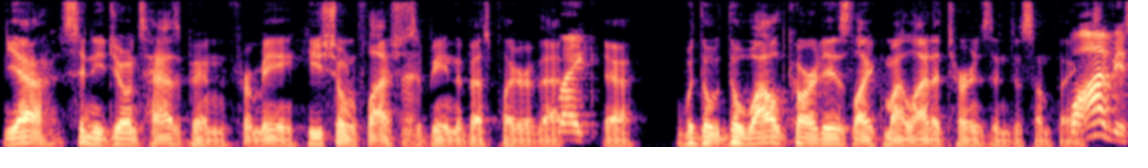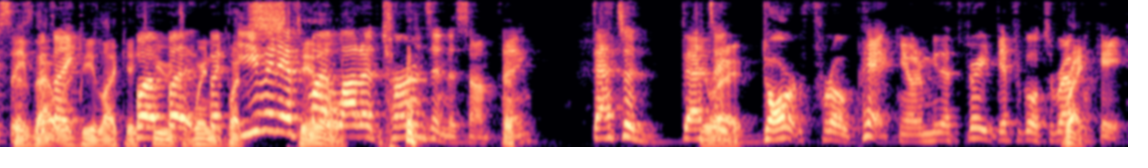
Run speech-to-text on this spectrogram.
yeah. Sidney Jones has been for me. He's shown flashes of being the best player of that. Like- yeah. But the the wild card is like Mailata turns into something. Well, obviously, because that like, would be like a but, huge but, win. But, But, even still, if Mailata turns into something, that's a that's You're a dart throw pick. You know what I mean? That's very difficult to Right. replicate.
